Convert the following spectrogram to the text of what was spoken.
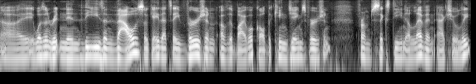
Uh, it wasn't written in thees and thous. Okay, that's a version of the Bible called the King James Version from 1611, actually.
